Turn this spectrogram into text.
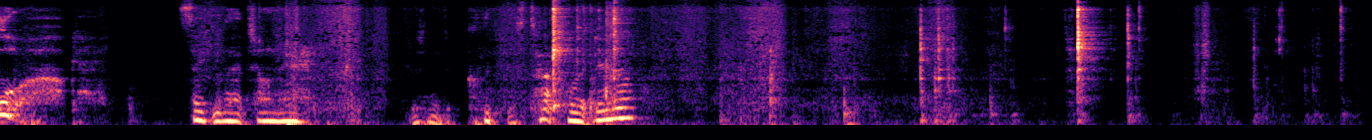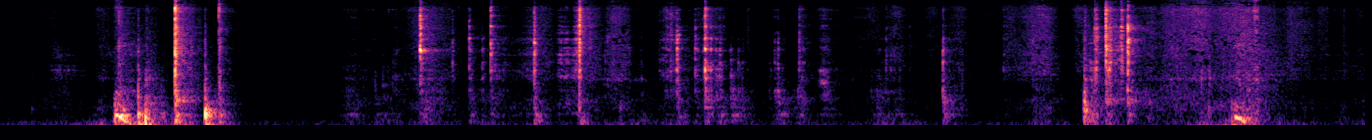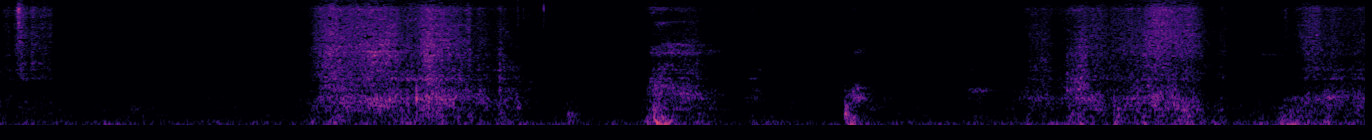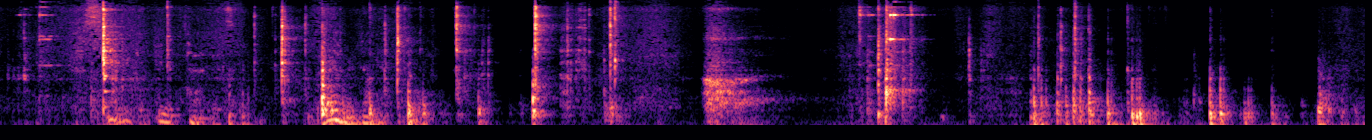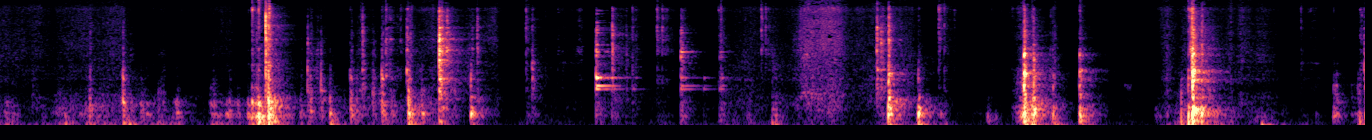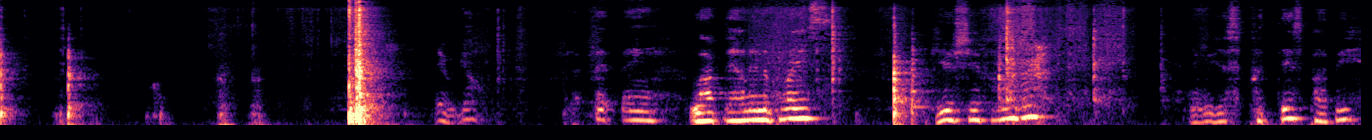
Okay. Safety latch on there. Just need to clip this top part down. There we go. Got that thing locked down into place. Gear shift lever. And we just put this puppy.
